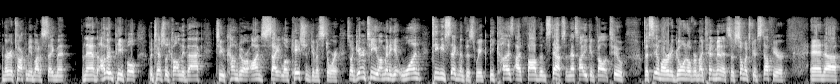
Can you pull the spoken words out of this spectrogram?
and they're going to talk to me about a segment and then have the other people potentially calling me back to come to our on-site location to give a story. So I guarantee you I'm going to get one TV segment this week because I followed them steps. And that's how you can follow it too, which I see I'm already going over my 10 minutes. There's so much good stuff here. And, uh,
